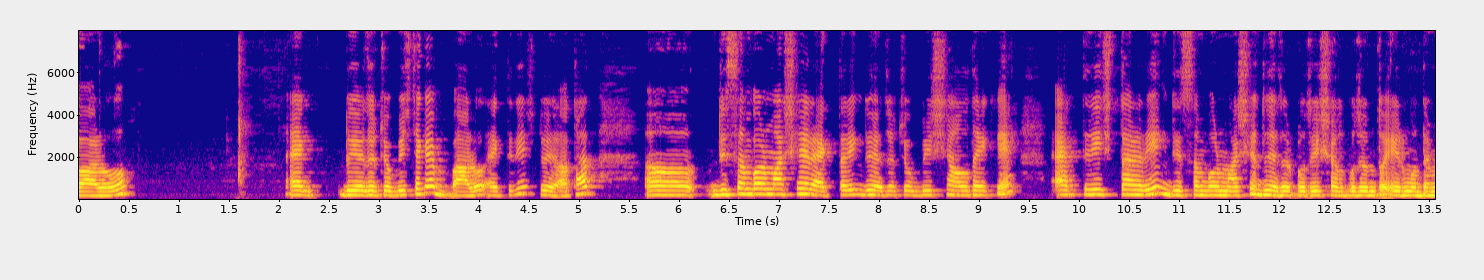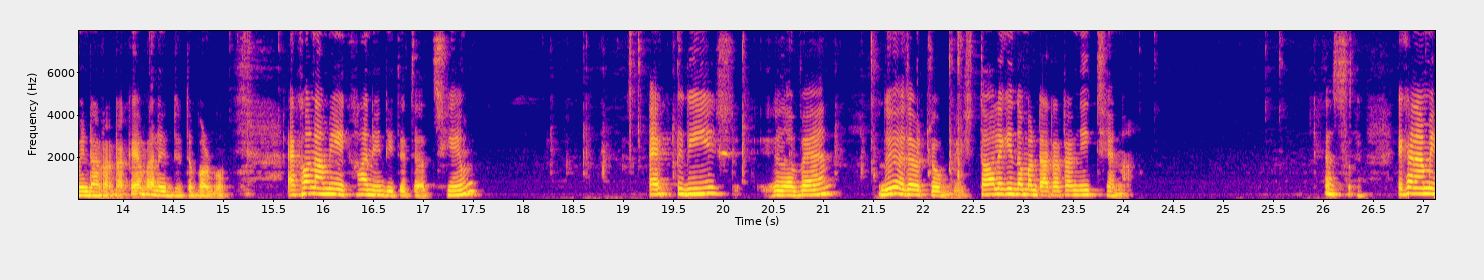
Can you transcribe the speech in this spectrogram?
বারো, এক, দুই হাজার চব্বিশ থেকে বারো, একত্রিশ, দুই, অর্থাৎ ডিসেম্বর মাসের এক তারিখ দুই হাজার চব্বিশ সাল থেকে একত্রিশ তারিখ ডিসেম্বর মাসে দুই হাজার পঁচিশ সাল পর্যন্ত এর মধ্যে আমি ডাটাটাকে ভ্যালিড দিতে পারব। এখন আমি এখানে দিতে চাচ্ছি একত্রিশ ইলেভেন দুই হাজার চব্বিশ। তাহলে কিন্তু আমার ডাটাটা নিচ্ছে না। ঠিক আছে? এখানে আমি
